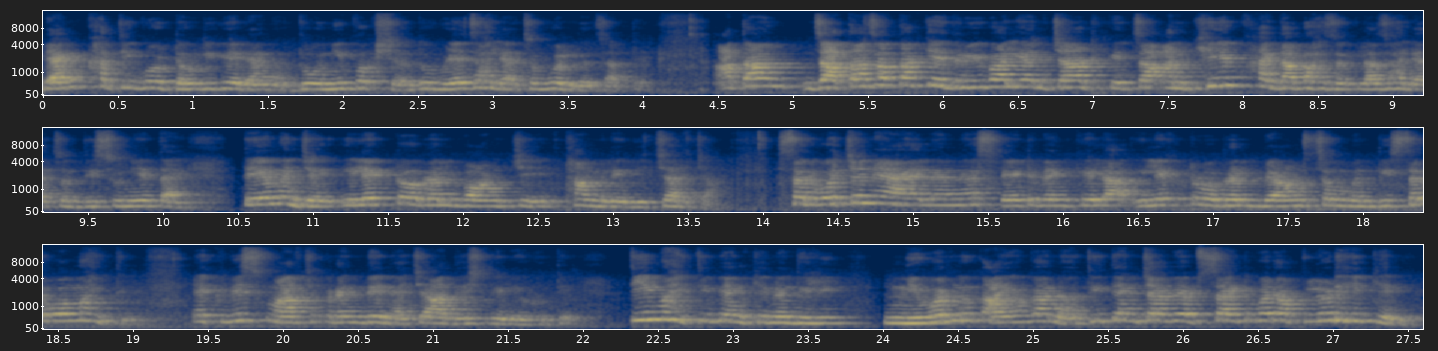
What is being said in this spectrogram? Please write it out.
बँक खाती गोठवली गेल्यानं दोन्ही पक्ष दुबळे झाल्याचं बोललं जाते आता जाता जाता केजरीवाल यांच्या अटकेचा आणखी एक फायदा भाजपला झाल्याचं दिसून येत आहे. ते म्हणजे इलेक्टोरल बॉन्डची थांबलेली चर्चा. सर्वोच्च न्यायालयानं स्टेट बँकेला इलेक्टोरल बॉन्ड संबंधी सर्व माहिती एकवीस मार्चपर्यंत देण्याचे आदेश दिले होते. ती माहिती बँकेनं दिली. निवडणूक आयोगानं ती त्यांच्या वेबसाईटवर अपलोडही केली.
